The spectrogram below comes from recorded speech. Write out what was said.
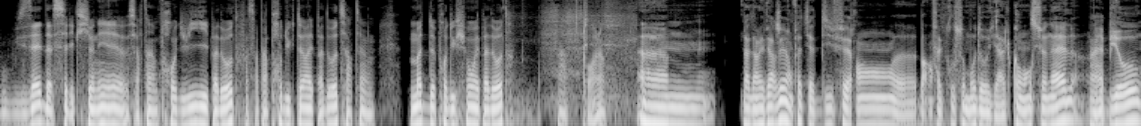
vous aident à sélectionner euh, certains produits et pas d'autres, enfin certains producteurs et pas d'autres, certains modes de production et pas d'autres? Ah, Voilà. Là, dans les vergers, en fait, il y a différents. Euh, bon, en fait, grosso modo, il y a le conventionnel, Ouais. le bio,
